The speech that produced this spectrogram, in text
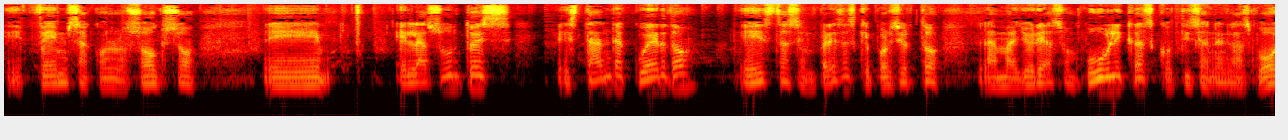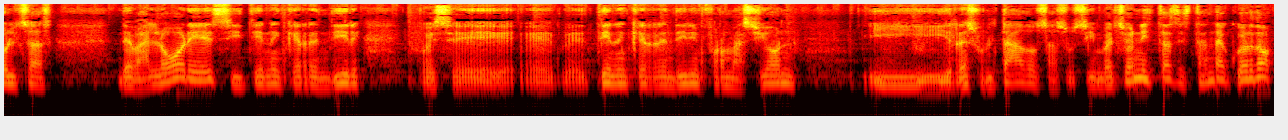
eh, FEMSA con los Oxo. Eh, el asunto es, ¿están de acuerdo? Estas empresas, que por cierto la mayoría son públicas, cotizan en las bolsas de valores y tienen que rendir, pues eh, eh, tienen que rendir información y resultados a sus inversionistas. Están de acuerdo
